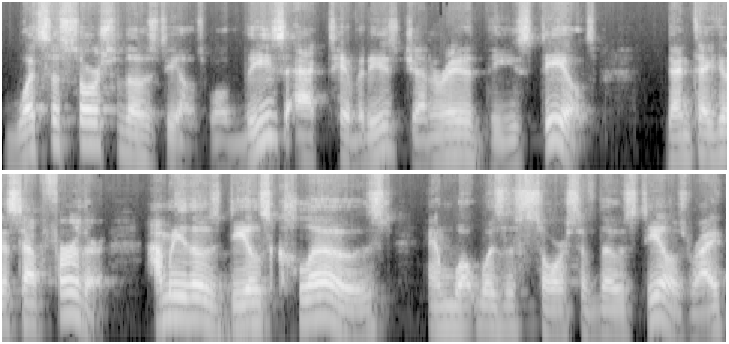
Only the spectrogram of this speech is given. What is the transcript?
What's the source of those deals? Well, these activities generated these deals. Then take it a step further. How many of those deals closed and what was the source of those deals, right?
